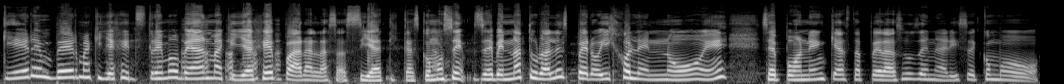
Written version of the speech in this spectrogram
quieren ver maquillaje extremo, vean maquillaje para las asiáticas. Como se, se ven naturales, pero híjole, no, ¿eh? Se ponen que hasta pedazos de nariz eh, como,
